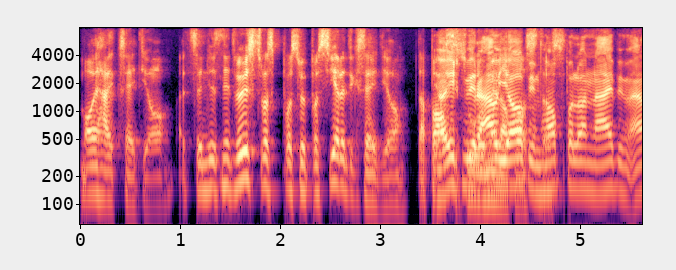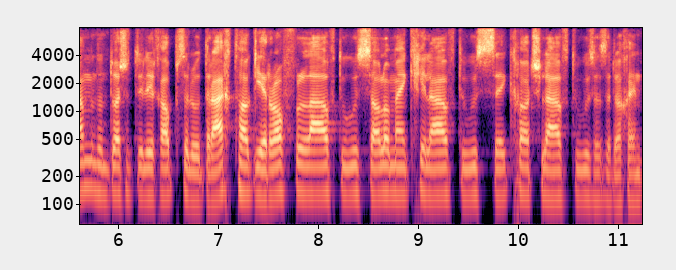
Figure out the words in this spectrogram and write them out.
Mal hat gesagt, ja. Jetzt, wenn ihr jetzt nicht wisst, was, was wird passieren, hat er gesagt, ja. Da Ja, passt ich so, würde auch ja beim. Hapola, nein beim Almond. Und du hast natürlich absolut recht. Hagi Raffel läuft aus, Salomeki läuft aus, Sekac läuft aus. Also da könnte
